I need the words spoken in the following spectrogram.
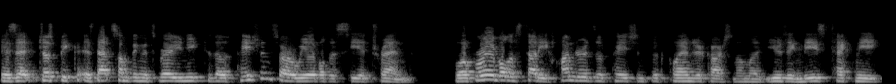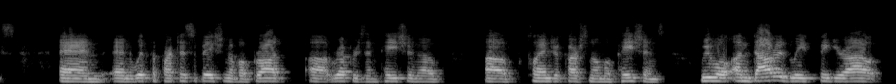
is it just because is that something that's very unique to those patients, or are we able to see a trend? Well, if we're able to study hundreds of patients with cholangiocarcinoma using these techniques and, and with the participation of a broad uh, representation of, of cholangiocarcinoma patients, we will undoubtedly figure out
